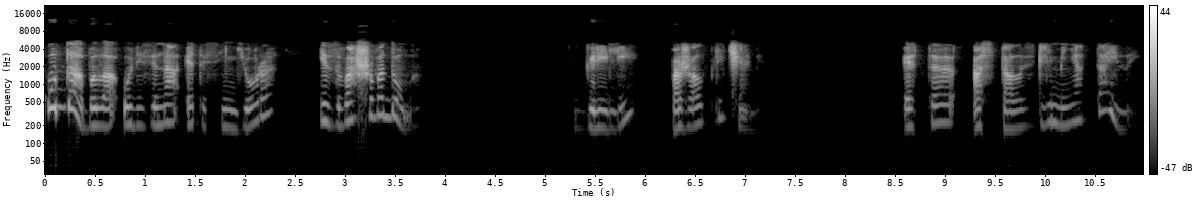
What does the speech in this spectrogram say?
Куда была увезена эта сеньора из вашего дома? Грили пожал плечами. Это осталось для меня тайной.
